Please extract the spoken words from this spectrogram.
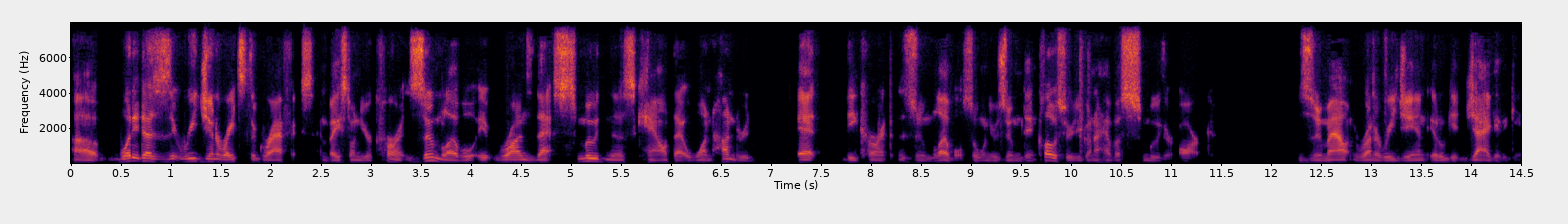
Uh, what it does is it regenerates the graphics and based on your current zoom level, it runs that smoothness count, that 100 at the current zoom level. So when you're zoomed in closer, you're gonna have a smoother arc. Zoom out and run a regen, it'll get jagged again.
